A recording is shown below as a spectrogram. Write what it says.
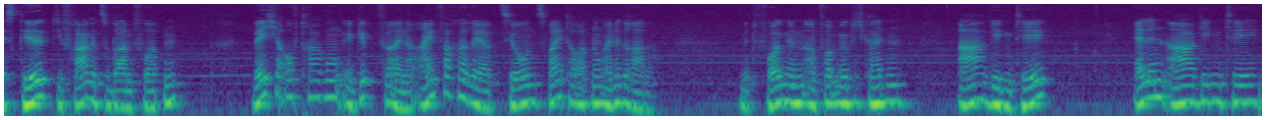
Es gilt, die Frage zu beantworten, welche Auftragung ergibt für eine einfache Reaktion zweiter Ordnung eine Gerade? Mit folgenden Antwortmöglichkeiten a gegen t, ln a gegen t,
